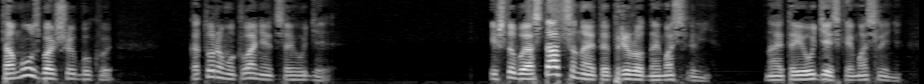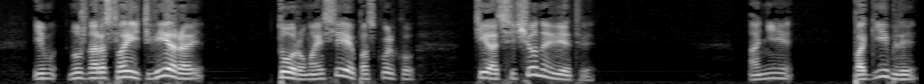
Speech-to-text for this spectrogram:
тому с большой буквы, которому кланяются иудеи. И чтобы остаться на этой природной маслине, на этой иудейской маслине, им нужно растворить верой Тору Моисея, поскольку те отсеченные ветви, они погибли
